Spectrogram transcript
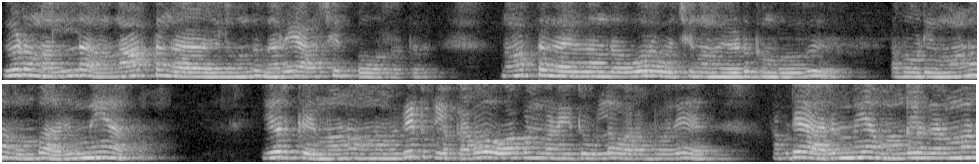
வீடும் நல்லா நார்த்தங்காயில் வந்து நிறைய ஆசிட் பவர் இருக்குது. நார்த்தங்காய் அந்த ஊற வச்சு நம்ம எடுக்கும்போது அதோடைய மனம் ரொம்ப அருமையாக இருக்கும். இயற்கை மனம் நம்ம வீட்டுக்குள்ளே கதவை ஓப்பன் பண்ணிட்டு உள்ளே வரும்போதே அப்படியே அருமையாக மங்களகரமான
